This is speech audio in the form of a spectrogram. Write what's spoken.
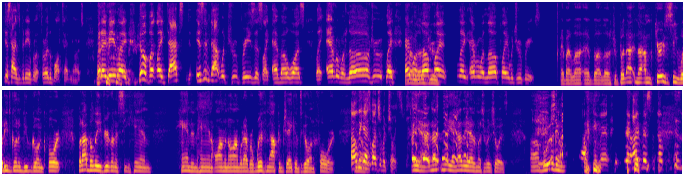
He just hasn't been able to throw the ball 10 yards. But I mean, like, no, but like that's isn't that what Drew Brees' like MO was? Like everyone loved Drew, like everyone loved loved playing, like everyone loved playing with Drew Brees. Everybody, love, everybody loves Drew, but I, no, I'm curious to see what he's going to do going forward. But I believe you're going to see him hand in hand, arm in arm, whatever, with Malcolm Jenkins going forward. I don't You think know- he has much of a choice. Uh, yeah, not, yeah, not that he has much of a choice. Um, but again, man. man, I miss because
